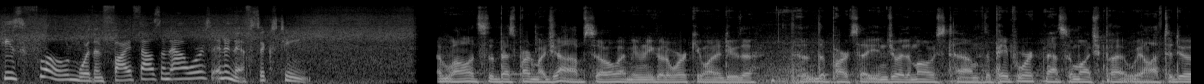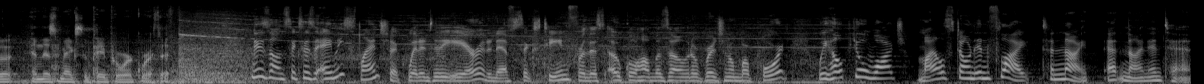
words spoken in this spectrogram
He's flown more than 5,000 hours in an F-16. Well, it's the best part of my job. So, I mean, when you go to work, you want to do the, the, the parts that you enjoy the most. Um, the paperwork, not so much, but we all have to do it, and this makes the paperwork worth it. News on 6's Amy Slanchik went into the air in an F-16 for this Oklahoma's Own original report. We hope you'll watch Milestone in Flight tonight at 9 and 10.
